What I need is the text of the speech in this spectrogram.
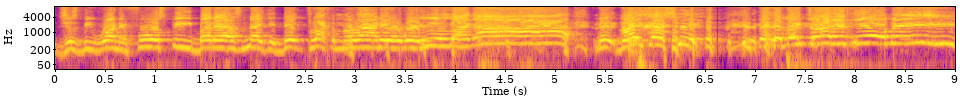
Just be running full speed, butt ass naked, dick flocking around everywhere. You was like, ah! They, they, I ain't got shit. they, they trying to kill me.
